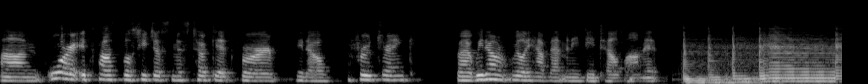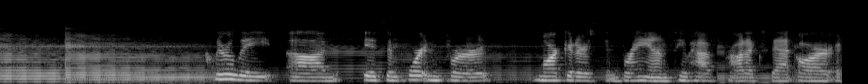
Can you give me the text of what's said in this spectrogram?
Um, or it's possible she just mistook it for, you know, a fruit drink, but we don't really have that many details on it. Clearly, um, it's important for marketers and brands who have products that are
